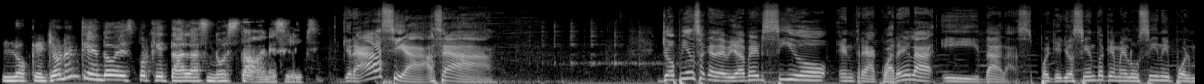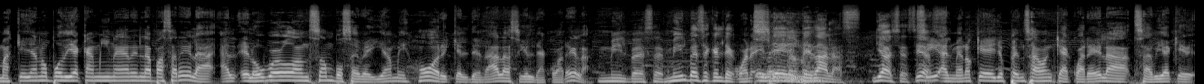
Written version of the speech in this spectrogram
Lo que yo no entiendo es por qué Dallas no estaba en ese lip sync. Gracias. O sea, yo pienso que debió haber sido entre Acuarela y Dallas. Porque yo siento que Melusini, por más que ella no podía caminar en la pasarela, al- el overall ensemble se veía mejor que el de Dallas y el de Acuarela. Mil veces. Mil veces que el de, Acuar- el de, el de Dallas. Ya, sí, sí. Sí, al menos que ellos pensaban que Acuarela sabía que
